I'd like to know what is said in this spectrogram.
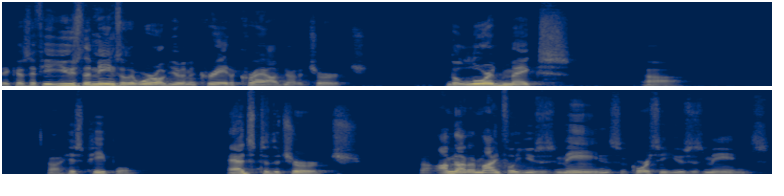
Because if you use the means of the world, you're going to create a crowd, not a church. The Lord makes uh, His people, adds to the church. I'm not unmindful he uses means. Of course, he uses means.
